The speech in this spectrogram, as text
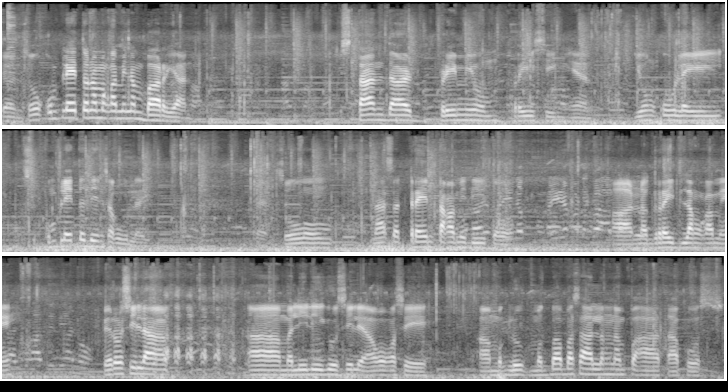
Yun. So, kumpleto naman kami ng bar yan. Standard, premium, racing, yan. Yung kulay, kumpleto din sa kulay. Yan. So, nasa 30 kami dito. Ah, nag-ride lang kami. Pero sila, ah, maliligo sila. Ako kasi, ah, maglu- magbabasa lang ng paa tapos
